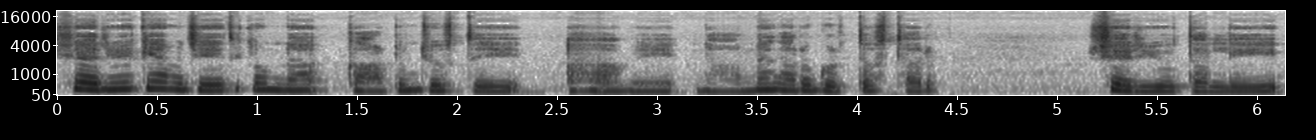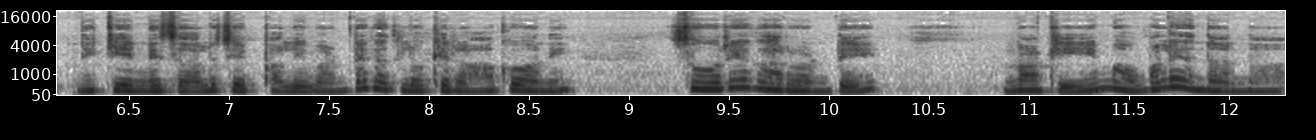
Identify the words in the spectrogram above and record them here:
షర్యుకి ఆమె చేతికి ఉన్న కార్టూన్ చూస్తే ఆమె నాన్నగారు గుర్తొస్తారు. షర్యు తల్లి నీకు ఎన్నిసార్లు చెప్పాలి వంటగదిలోకి రాకు అని. సూర్య గారు అంటే నాకేం అవ్వలేదు నాన్న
